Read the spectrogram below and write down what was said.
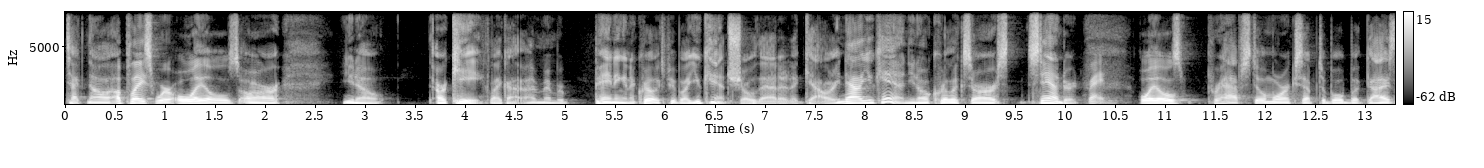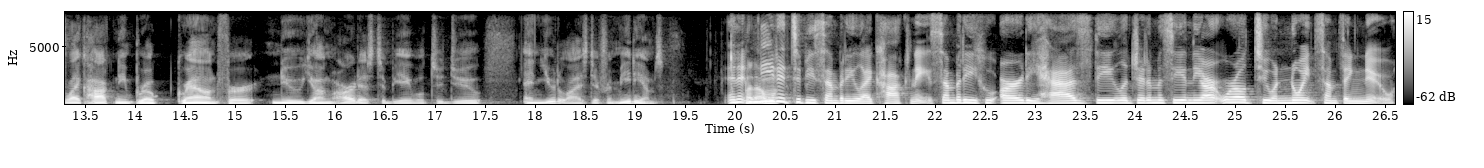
technology, a place where oils are, you know, are key. Like I, I remember painting in acrylics, people are like, you can't show that at a gallery. Now you can, you know, acrylics are standard. Right. Oils, perhaps still more acceptable, but guys like Hockney broke ground for new young artists to be able to do and utilize different mediums. And it wa- needed to be somebody like Hockney, somebody who already has the legitimacy in the art world to anoint something new.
